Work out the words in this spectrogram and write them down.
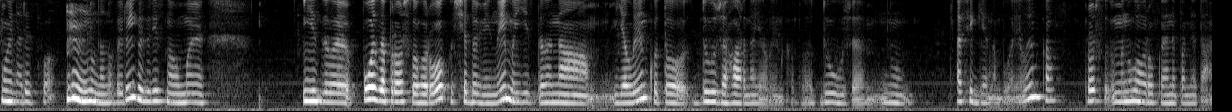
Ой, на Різдво. ну, на Новий рік, звісно, ми їздили поза прошлого року, ще до війни. Ми їздили на ялинку, то дуже гарна ялинка була. Дуже, ну, офігенна була ялинка. Прошло, минулого року я не пам'ятаю.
